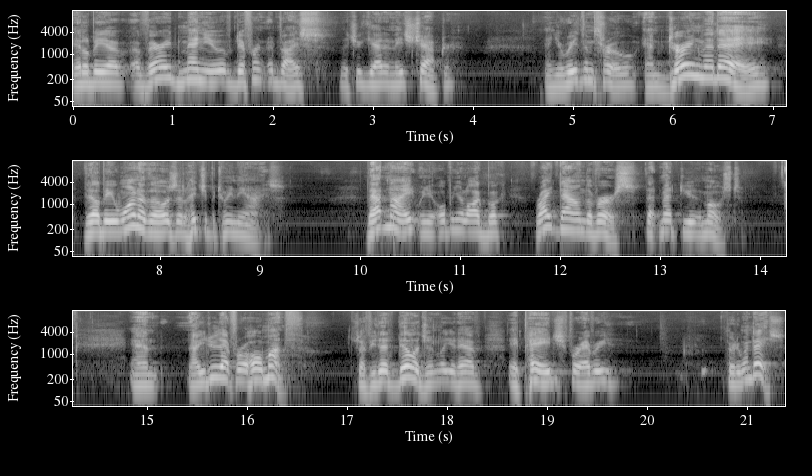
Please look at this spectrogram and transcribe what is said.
It'll be a, a, varied menu of different advice that you get in each chapter, and you read them through, and during the day, there'll be one of those that'll hit you between the eyes. That night, when you open your logbook, write down the verse that meant to you the most. And now you do that for a whole month. So if you did it diligently, you'd have a page for every 31 days.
